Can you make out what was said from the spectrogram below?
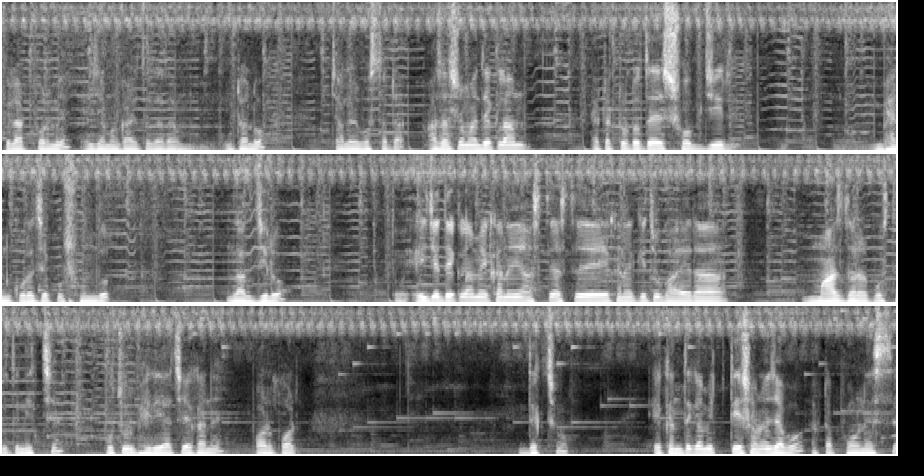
প্ল্যাটফর্মে এই যে আমার গাড়িতে দাদা উঠালো চালের বস্তাটা। আসার সময় দেখলাম একটা টোটোতে সবজির ভ্যান করেছে, খুব সুন্দর লাগছিল। তো এই যে দেখলাম এখানে আস্তে আস্তে এখানে কিছু ভাইয়েরা মাছ ধরার প্রস্তুতি নিচ্ছে। প্রচুর ভেরি আছে এখানে, পরপর। দেখছ? এখান থেকে আমি স্টেশনে যাব, একটা ফোন এসছে,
